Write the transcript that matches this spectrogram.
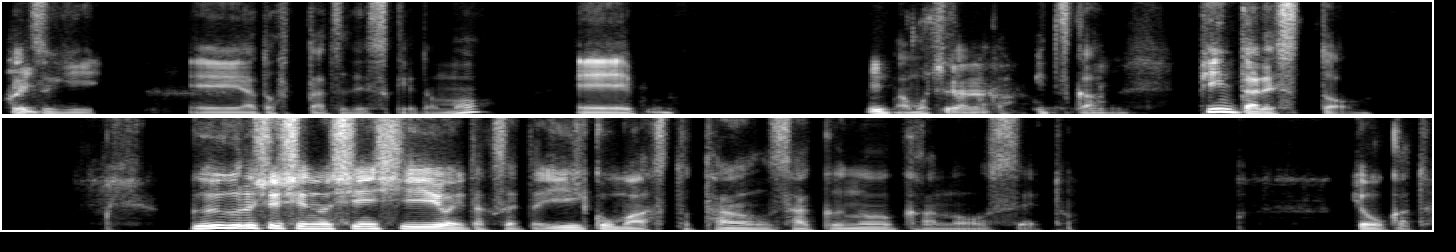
はい、次、えー、あと2つですけども。えー、あ、もちろんか。3つか。ピンタレスト。Google 出身の新 CEO に託された e コマースと探索の可能性と、評価と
